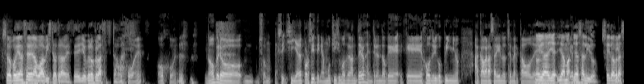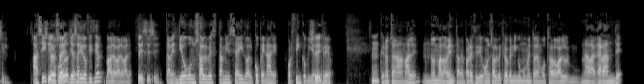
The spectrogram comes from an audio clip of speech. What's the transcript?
Se lo podían ceder a Boavista otra vez, ¿eh? yo creo que lo ha aceptado. Ojo, ¿eh? Ojo, ¿eh? No, pero son, si, ya de por sí tenían muchísimos delanteros, entiendo que, que Rodrigo Piño acabará saliendo este mercado de. No, ya, ya, ya, ha salido, se ha ido a Brasil. Ah, sí, pero ya se ha ido oficial. Vale, vale, vale. Sí, sí, sí. También Diego González también se ha ido al Copenhague por 5 millones, creo. Mm. Que no está nada mal, ¿eh? No es mala venta, me parece. Diego González creo que en ningún momento ha demostrado nada grande.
